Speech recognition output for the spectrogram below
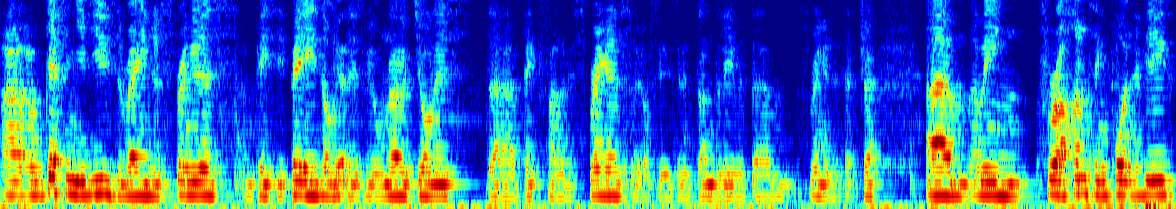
uh, I'm guessing you've used a range of Springers and PCPs. Obviously, as we all know, John is uh, a big fan of his Springers. So obviously, he's his Unbelievers um, Springers, etc. Um, I mean, for a hunting point of view,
